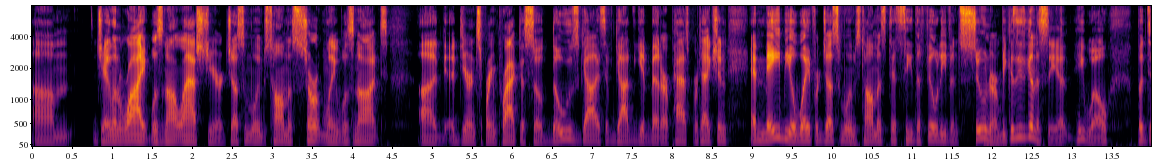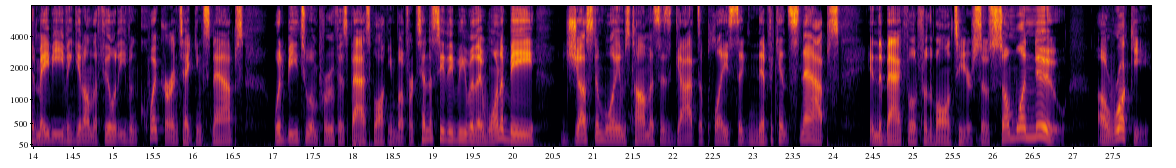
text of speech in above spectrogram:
Um, Jaylen Wright was not last year. Justin Williams Thomas certainly was not uh, during spring practice. So those guys have got to get better pass protection, and maybe a way for Justin Williams Thomas to see the field even sooner because he's going to see it. He will, but to maybe even get on the field even quicker and taking snaps would be to improve his pass blocking. But for Tennessee to be where they want to be, Justin Williams Thomas has got to play significant snaps in the backfield for the Volunteers. So someone new, a rookie,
